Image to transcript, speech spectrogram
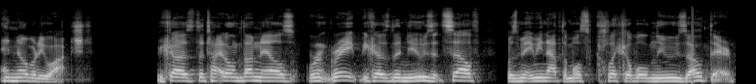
And nobody watched because the title and thumbnails weren't great because the news itself was maybe not the most clickable news out there.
